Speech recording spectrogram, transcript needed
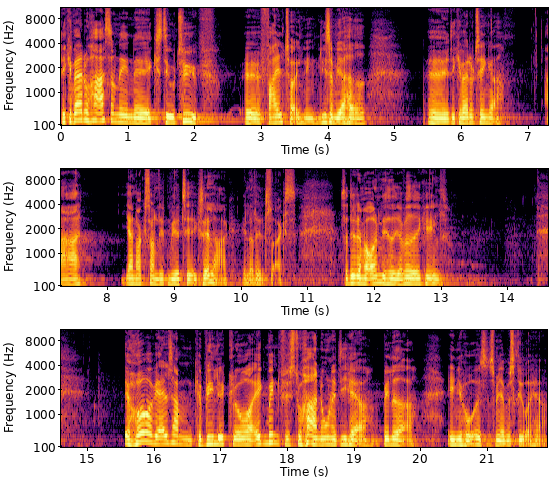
Det kan være, at du har sådan en øh, stereotyp øh, fejltolkning, ligesom jeg havde. Øh, det kan være, at du tænker, ah, jeg er nok sådan lidt mere til Excel-ark, eller den slags. Så det der med åndelighed, jeg ved ikke helt. Jeg håber, vi alle sammen kan blive lidt klogere. Ikke mindst, hvis du har nogle af de her billeder inde i hovedet, som jeg beskriver her.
